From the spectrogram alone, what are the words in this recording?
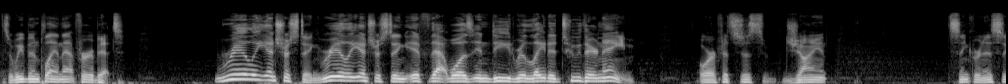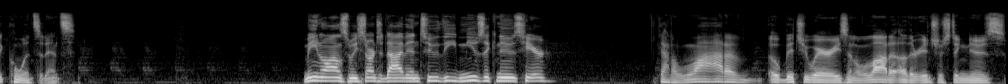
So we've been playing that for a bit. Really interesting, really interesting if that was indeed related to their name, or if it's just giant synchronistic coincidence. Meanwhile, as we start to dive into the music news here, got a lot of obituaries and a lot of other interesting news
